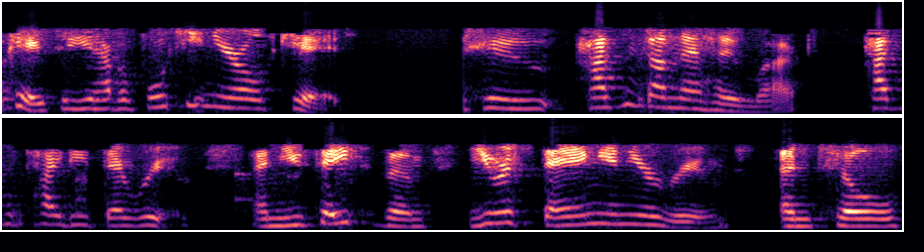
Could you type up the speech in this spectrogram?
okay, so you have a 14 year old kid who hasn't done their homework, hasn't tidied their room, and you say to them, you are staying in your room until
